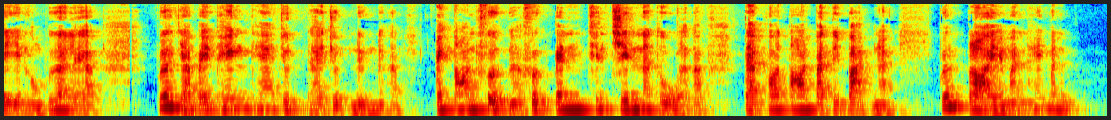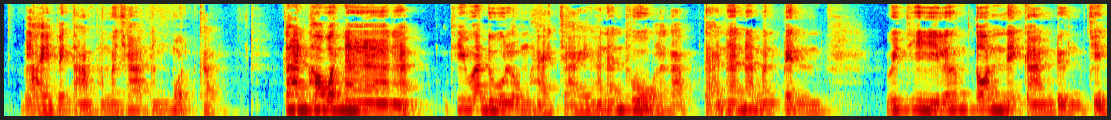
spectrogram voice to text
ตีนของเพื่อนเลยครับ เพื่อนอย่าไปเพ่งแค่จุดใดจุดหนึ่งนะครับ ไอตอนฝึกนะฝึกเป็นชิ้นๆนะถูกแล้วครับ แต่พอตอนปฏิบัตินะเพื่อนปล่อยมันให้มันไหลไปตามธรรมชาติทั้งหมดครับ การภาวนาน่ะที่ว่าดูลมหายใจ อันนั้นถูกแล้วครับ แต่อันนั้นน่ะมันเป็นวิธีเริ่มต้นในการดึงจิต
